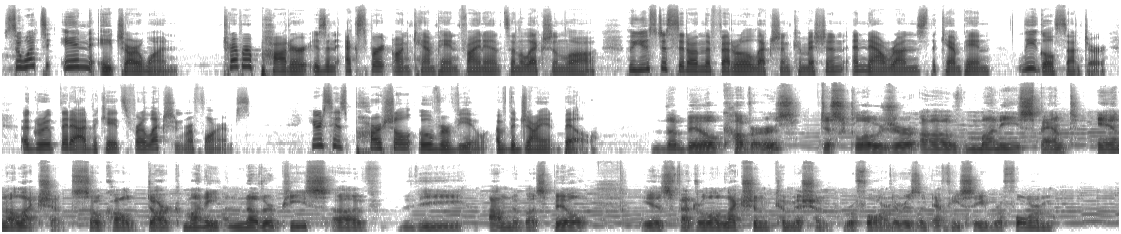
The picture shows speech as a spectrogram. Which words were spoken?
So, what's in H.R. 1? Trevor Potter is an expert on campaign finance and election law who used to sit on the Federal Election Commission and now runs the Campaign Legal Center, a group that advocates for election reforms. Here's his partial overview of the giant bill. The bill covers disclosure of money spent in elections, so called dark money. Another piece of the omnibus bill is Federal Election Commission reform. There is an FEC reform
